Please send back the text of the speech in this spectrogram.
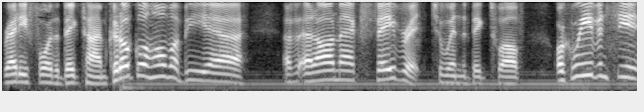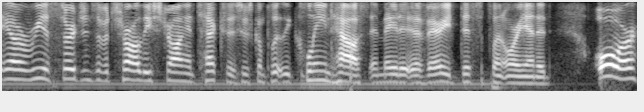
ready for the big time. Could Oklahoma be uh, an automatic favorite to win the Big 12? Or could we even see a resurgence of a Charlie Strong in Texas who's completely cleaned house and made it a very discipline-oriented? Or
